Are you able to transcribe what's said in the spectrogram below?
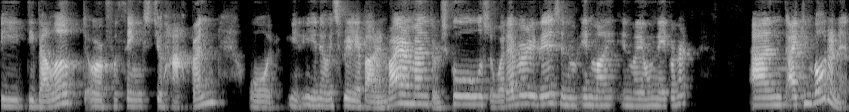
be developed or for things to happen or you know it's really about environment or schools or whatever it is in, in my in my own neighborhood. And i can vote on it.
